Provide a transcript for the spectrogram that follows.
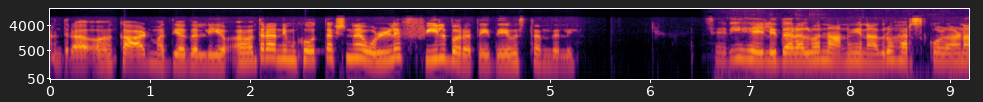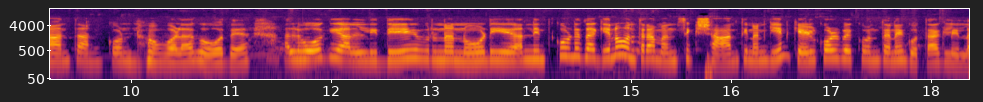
ಒಂಥರ ಕಾಡು ಮಧ್ಯದಲ್ಲಿ ಒಂಥರ ನಿಮ್ಗೆ ಹೋದ ತಕ್ಷಣ ಒಳ್ಳೆ ಫೀಲ್ ಬರುತ್ತೆ ಈ ದೇವಸ್ಥಾನದಲ್ಲಿ. ಸರಿ ಹೇಳಿದಾರಲ್ವ, ನಾನು ಏನಾದರೂ ಹರ್ಸ್ಕೊಳ್ಳೋಣ ಅಂತ ಅನ್ಕೊಂಡು ಒಳಗೆ ಹೋದೆ. ಅಲ್ಲಿ ಹೋಗಿ ಅಲ್ಲಿ ದೇವ್ರನ್ನ ನೋಡಿ ಅಲ್ಲಿ ನಿಂತ್ಕೊಂಡಿದಾಗ ಏನೋ ಒಂಥರ ಮನ್ಸಿಗೆ ಶಾಂತಿ, ನನ್ಗೆ ಏನು ಕೇಳ್ಕೊಳ್ಬೇಕು ಅಂತಾನೆ ಗೊತ್ತಾಗ್ಲಿಲ್ಲ.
